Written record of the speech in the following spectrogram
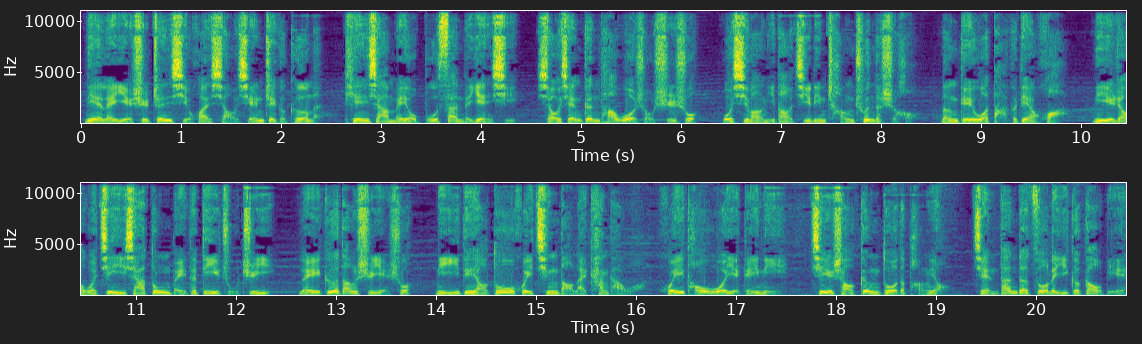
聂磊也是真喜欢小贤这个哥们，天下没有不散的宴席。小贤跟他握手时说：“我希望你到吉林长春的时候，能给我打个电话，你也让我尽一下东北的地主之谊。”磊哥当时也说：“你一定要多回青岛来看看我，回头我也给你介绍更多的朋友。”简单的做了一个告别，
